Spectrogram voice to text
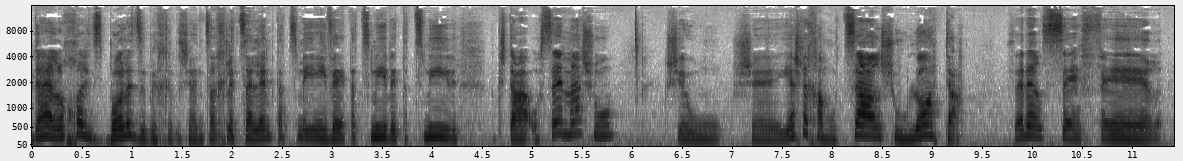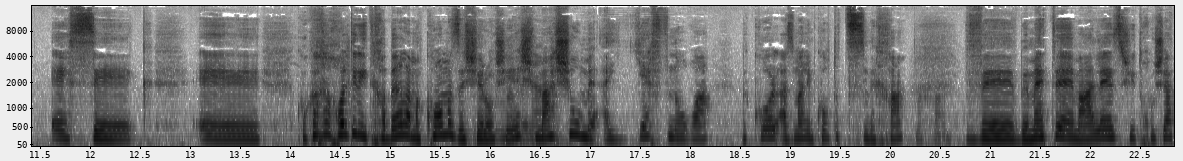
די, אני לא יכולה לסבול את זה, שאני צריך לצלם את עצמי, ואת עצמי, ואת עצמי. וכשאתה עושה משהו, כשהוא, שיש לך מוצר שהוא לא אתה, בסדר? ספר, עסק, כל כך יכולתי להתחבר למקום הזה שלו, שיש מבינה. משהו מעייף נורא בכל הזמן למכור את עצמך, נכון. ובאמת אה, מעלה איזושהי תחושת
